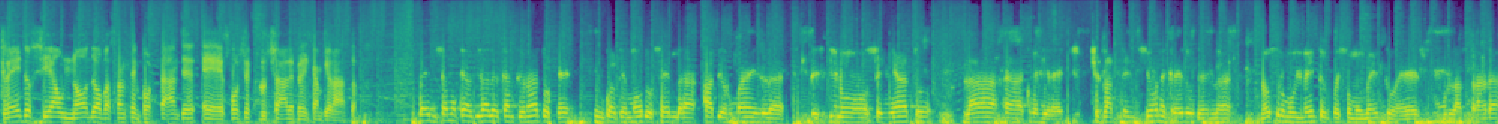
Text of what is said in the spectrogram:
credo sia un nodo abbastanza importante e forse cruciale per il campionato. Beh, diciamo che al di là del campionato che in qualche modo sembra abbia ormai il destino segnato, la, eh, dire, c'è l'attenzione credo del nostro movimento in questo momento è sulla strada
